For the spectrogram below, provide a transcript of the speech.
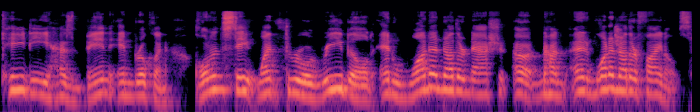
KD has been in Brooklyn, Golden State went through a rebuild and won another national, uh, not, and won another finals.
